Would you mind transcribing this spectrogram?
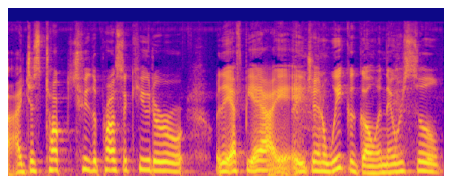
I just talked to the prosecutor or, or the FBI agent a week ago and they were still,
